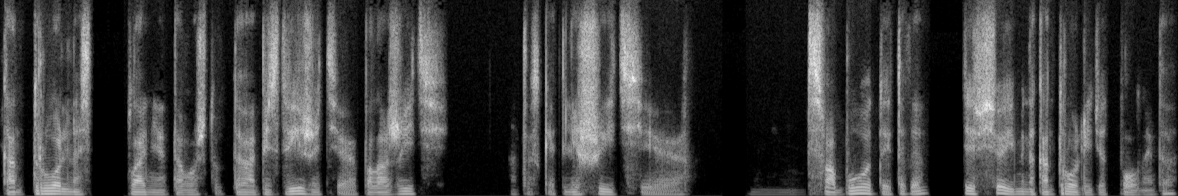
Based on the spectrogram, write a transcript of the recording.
контрольность в плане того, чтобы да, обездвижить, э, положить, а, так сказать, лишить э, свободы и так далее. Здесь все именно контроль идет полный, да?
